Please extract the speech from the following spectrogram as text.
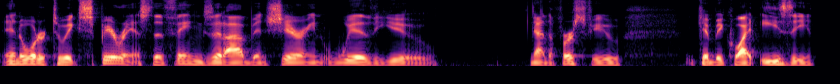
in order to experience the things that I've been sharing with you. Now, the first few can be quite easy,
